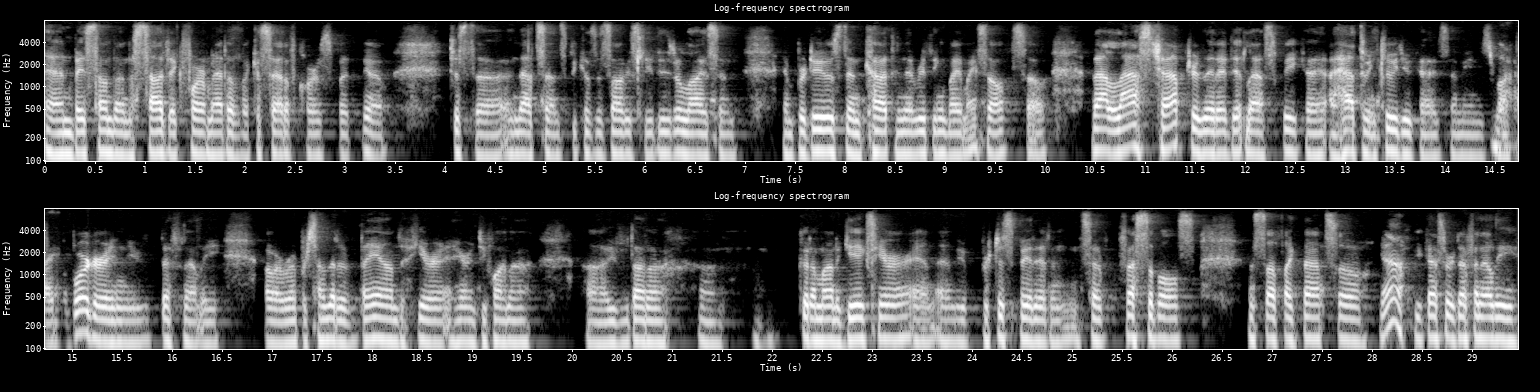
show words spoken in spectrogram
and based on the nostalgic format of a cassette, of course, but you know, just uh, in that sense because it's obviously digitalized and, and produced and cut and everything by myself. So that last chapter that I did last week, I, I had to include you guys. I mean, it's Rock on the Border, and you definitely are a representative band here here in Tijuana Uh, you've done a, a, good amount of gigs here, and, and you've participated in several festivals and stuff like that. So yeah, you guys are definitely.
